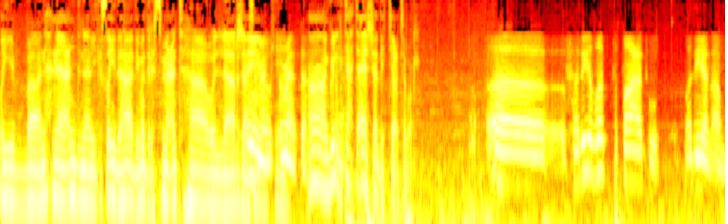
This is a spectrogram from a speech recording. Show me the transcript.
طيب آه، نحن عندنا القصيدة هذه ما أدري سمعتها ولا أرجع أيوه اسمعك سمعتها. آه قل لي تحت إيش هذه تعتبر؟ آه فريضة طاعة ولي الأمر.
